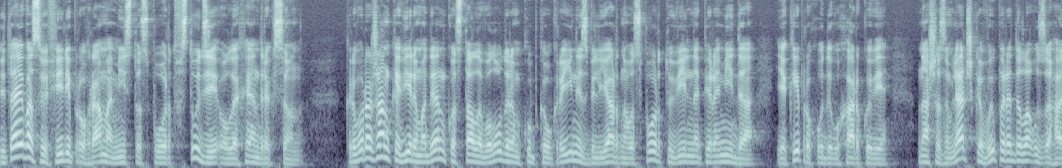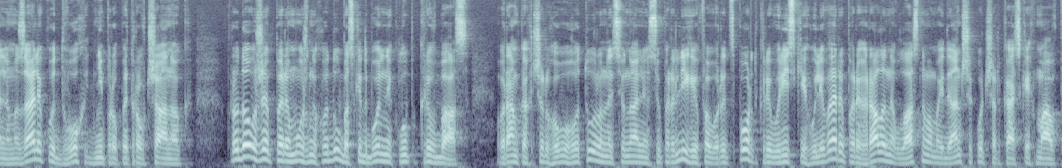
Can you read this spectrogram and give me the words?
Вітаю вас в ефірі. Програма Місто спорт в студії Олег Ендриксон. Криворожанка Віра Маденко стала володарем Кубка України з більярдного спорту Вільна піраміда, який проходив у Харкові. Наша землячка випередила у загальному заліку двох дніпропетровчанок. Продовжує переможну ходу баскетбольний клуб Кривбас. В рамках чергового туру національної суперліги фаворит спорт криворізькі гулівери переграли на власному майданчику черкаських мавп.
